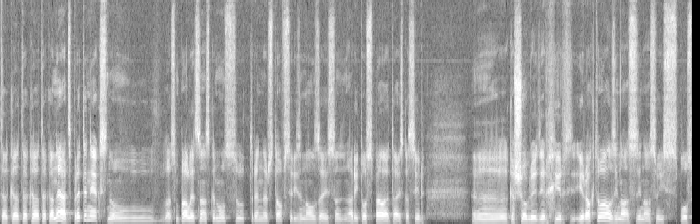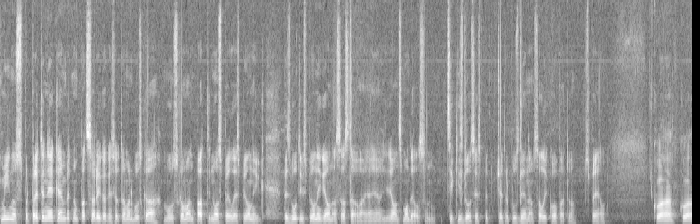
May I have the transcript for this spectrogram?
tā kā, tā kā, tā kā neērts pretinieks, nu, esmu pārliecināts, ka mūsu treneris Tofs ir izanalizējis arī tos spēlētājus, kas ir, kas šobrīd ir, ir, ir aktuāli, zinās, zinās visus plus mīnus par pretiniekiem, bet nu, pats svarīgākais jau tomēr būs, kā mūsu komanda pati nospēlēs pilnīgi, pēc būtības pilnīgi jaunā sastāvā, jā, jā, jauns modelis un cik izdosies pēc četru pusdienām salikt kopā to spēli. Ko, ko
